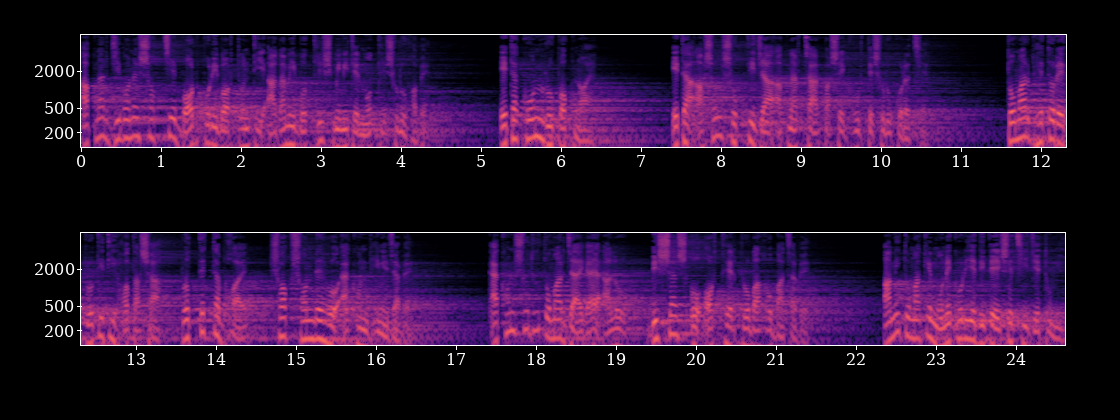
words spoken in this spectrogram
আপনার জীবনের সবচেয়ে বড় পরিবর্তনটি আগামী বত্রিশ মিনিটের মধ্যে শুরু হবে। এটা কোন রূপক নয়? এটা আসল শক্তি যা আপনার চারপাশে ঘুরতে শুরু করেছে। তোমার ভেতরে প্রতিটি হতাশা, প্রত্যেকটা ভয়, সব সন্দেহ এখন ভেঙে যাবে। এখন শুধু তোমার জায়গায় আলো, বিশ্বাস ও অর্থের প্রবাহ বাঁচাবে। আমি তোমাকে মনে করিয়ে দিতে এসেছি যে তুমি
